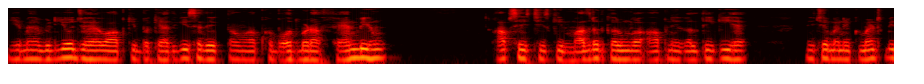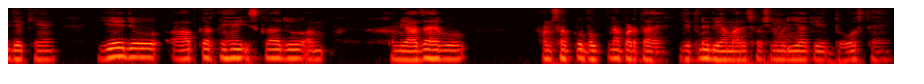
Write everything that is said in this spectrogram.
ये मैं वीडियो जो है वो आपकी बाकायदगी से देखता हूँ। आपका बहुत बड़ा फ़ैन भी हूँ। आपसे इस चीज़ की माजरत करूँगा। आपने गलती की है। नीचे मैंने कमेंट्स भी देखे हैं। ये जो आप करते हैं, इसका जो हमियाजा है वो हम सबको भुगतना पड़ता है, जितने भी हमारे सोशल मीडिया के दोस्त हैं,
